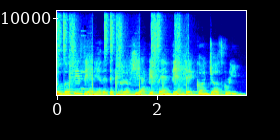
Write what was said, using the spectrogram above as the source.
Tu dosis diaria de tecnología que se entiende con Josh Green.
